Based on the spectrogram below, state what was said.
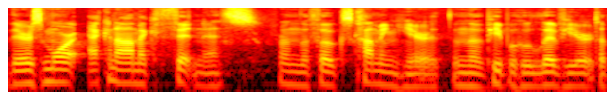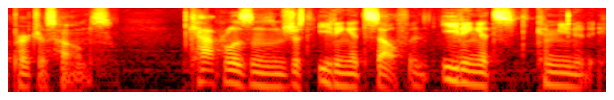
There's more economic fitness from the folks coming here than the people who live here to purchase homes. Capitalism is just eating itself and eating its community.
